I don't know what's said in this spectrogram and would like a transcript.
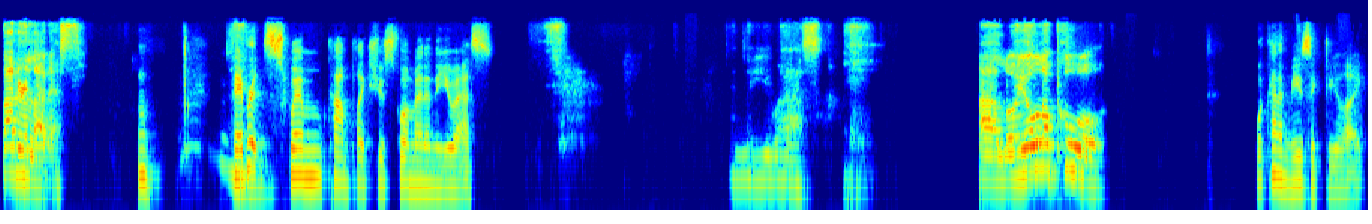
butter lettuce. Hmm. Favorite swim complex you swim in in the U.S in the US. Uh, Loyola Pool. What kind of music do you like?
